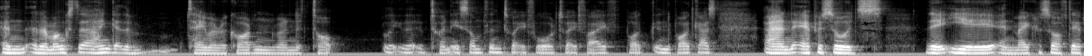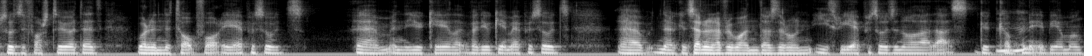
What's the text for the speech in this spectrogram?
in, in amongst it. I think at the time of recording, we're in the top like the 20 something, 24, 25 pod, in the podcast. And the episodes, the EA and Microsoft episodes, the first two I did, were in the top 40 episodes um, in the UK, like video game episodes. Uh, now, considering everyone does their own E3 episodes and all that, that's good company to be among.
